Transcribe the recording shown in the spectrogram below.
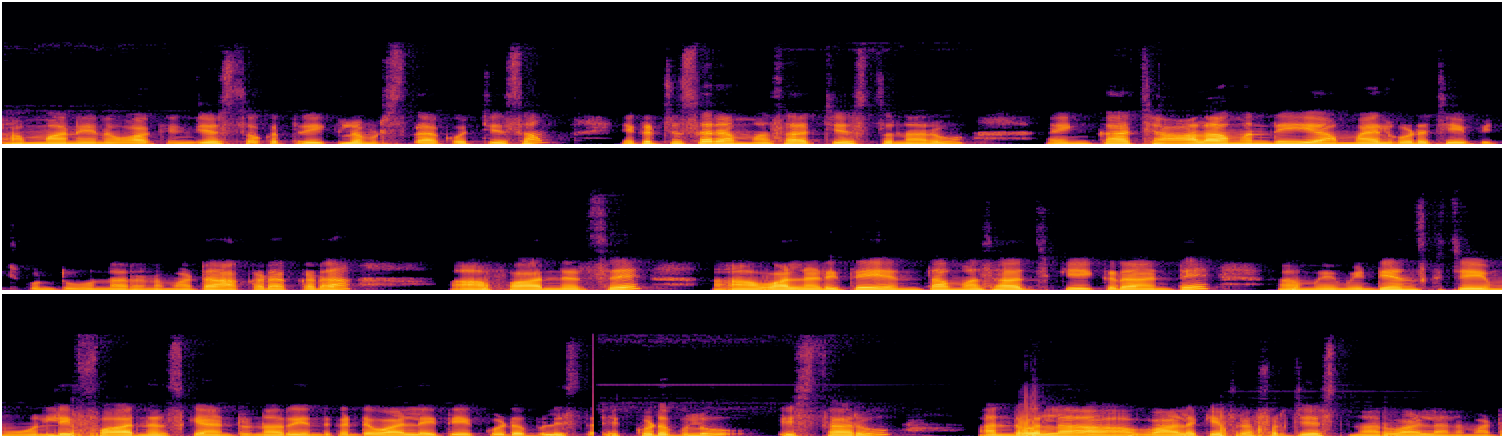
అమ్మ నేను వాకింగ్ చేస్తూ ఒక త్రీ కిలోమీటర్స్ దాకా వచ్చేసాం. ఇక్కడ చూసారా మసాజ్ చేస్తున్నారు. ఇంకా చాలామంది అమ్మాయిలు కూడా చేపించుకుంటూ ఉన్నారనమాట అక్కడక్కడ. ఫారినర్సే. వాళ్ళని అడిగితే ఎంత మసాజ్కి ఇక్కడ అంటే మేము ఇండియన్స్కి చేయము ఓన్లీ ఫారినర్స్కే అంటున్నారు. ఎందుకంటే వాళ్ళైతే ఎక్కువ డబ్బులు ఇస్తారు ఎక్కువ డబ్బులు ఇస్తారు. అందువల్ల వాళ్ళకే ప్రిఫర్ చేస్తున్నారు వాళ్ళు అనమాట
